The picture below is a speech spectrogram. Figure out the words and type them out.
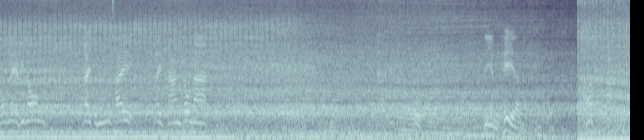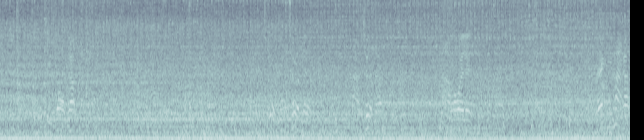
พ่อแม่พี่น้อง ได้ถนนใช้ได้ทางเข้านาโอ้นี่ยังเท่แล้วนะอีกรอบครับเชิดเลยหน้าเชิดนะหน้าลอยเลยแรงดีมากครับ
